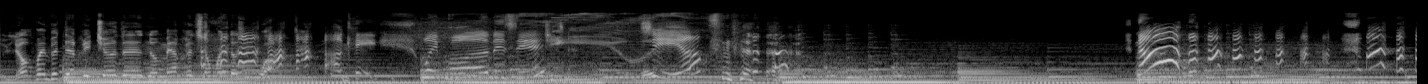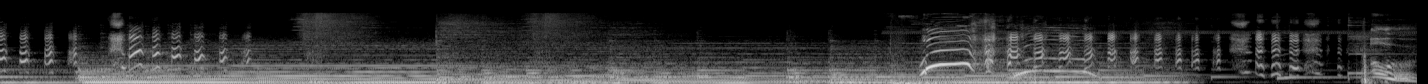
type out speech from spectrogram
To leur même peut-être les choses de nos mères que someone doesn't want. Okay. We promise? Cheers. Cheers. no! oh!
